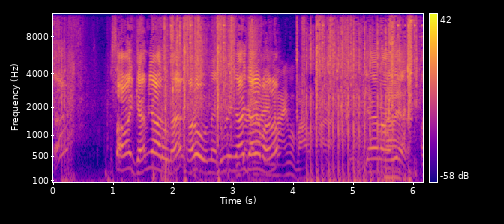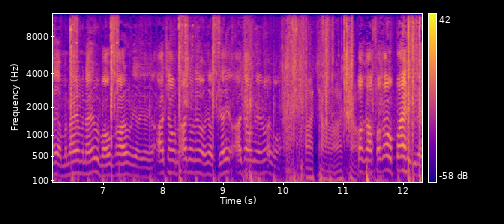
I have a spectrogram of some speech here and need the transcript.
ဟမ်စာမိုက်ကမ်းမြတော့နော်ငါတို့မဲ့လူတွေအများကြီးကြားရမှာနော်ပြန်လာရဲ့အဲ့ရမနိုင်မနိုင်ဘာလို့ခါတော့ရရအားချောင်းအားချောင်းနဲ့ရောက်ကြိုင်အားချောင်းနဲ့နော်အဲ့ကောင်အားချောင်းအားချောင်းပကပကောက်ပိုက်ပြီလေ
